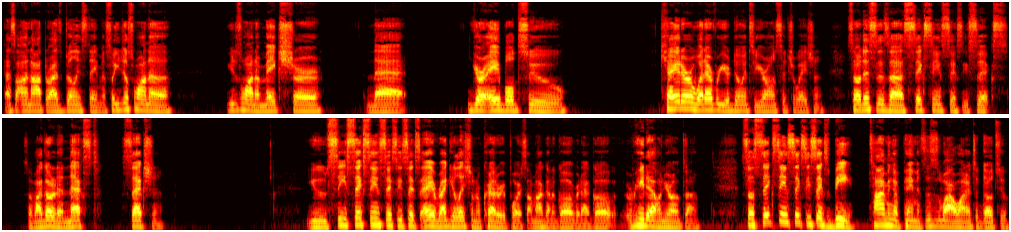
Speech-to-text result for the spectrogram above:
That's an unauthorized billing statement. So you just want to you just want to make sure that you're able to cater whatever you're doing to your own situation. So this is uh 1666. So if I go to the next section, you see 1666A regulation of credit reports. I'm not going to go over that. Go read it on your own time. So 1666B, timing of payments. This is where I wanted to go to.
